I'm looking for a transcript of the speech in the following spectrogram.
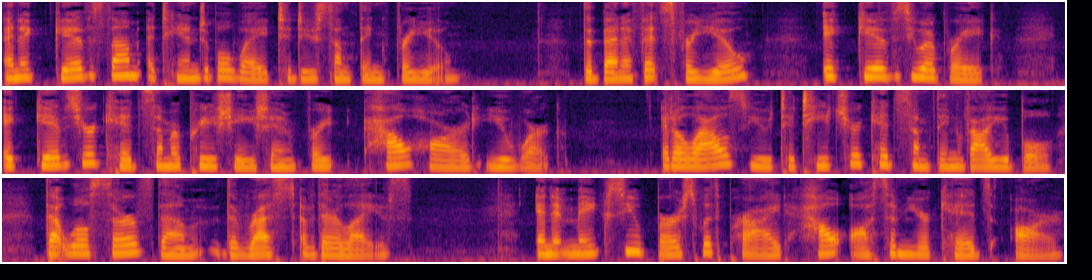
And it gives them a tangible way to do something for you. The benefits for you it gives you a break. It gives your kids some appreciation for how hard you work. It allows you to teach your kids something valuable that will serve them the rest of their lives. And it makes you burst with pride how awesome your kids are.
